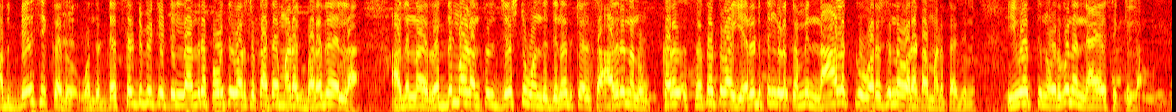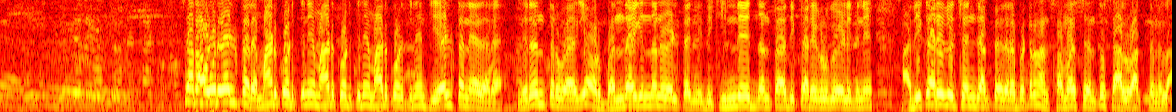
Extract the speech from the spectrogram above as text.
ಅದು ಬೇಸಿಕ್ ಅದು. ಒಂದು ಡೆತ್ ಸರ್ಟಿಫಿಕೇಟ್ ಇಲ್ಲ ಅಂದರೆ ಪೌತಿ ವರ್ಷ ಖಾತೆ ಮಾಡೋಕ್ಕೆ ಬರೋದೇ ಇಲ್ಲ. ಅದನ್ನು ರದ್ದು ಮಾಡೋಂಥದ್ದು ಜಸ್ಟ್ ಒಂದು ದಿನದ ಕೆಲಸ. ಆದರೆ ನಾನು ಕರ ಸತತವಾಗಿ ಎರಡು ತಿಂಗಳ ಕಮ್ಮಿ ನಾಲ್ಕು ವರ್ಷದಿಂದ ಹೋರಾಟ ಮಾಡ್ತಾ ಇದ್ದೀನಿ. ಇವತ್ತಿನವರೆಗೂ ನಾನು ನ್ಯಾಯ ಸಿಕ್ಕಿಲ್ಲ. ಸರ್, ಅವ್ರು ಹೇಳ್ತಾರೆ, ಮಾಡ್ಕೊಡ್ತೀನಿ ಮಾಡ್ಕೊಡ್ತೀನಿ ಮಾಡ್ಕೊಡ್ತೀನಿ ಅಂತ ಹೇಳ್ತಾನೆ ಇದ್ದಾರೆ ನಿರಂತರವಾಗಿ ಅವ್ರು ಬಂದಾಗಿಂದನೂ ಹೇಳ್ತಾ ಇದಕ್ಕೆ ಹಿಂದೆ ಇದ್ದಂಥ ಅಧಿಕಾರಿಗಳಿಗೂ ಹೇಳಿದ್ದೀನಿ. ಅಧಿಕಾರಿಗಳು ಚೇಂಜ್ ಆಗ್ತಾ ಇದ್ದಾರೆ ಬಿಟ್ಟರೆ ನನ್ನ ಸಮಸ್ಯೆ ಅಂತೂ ಸಾಲ್ವ್ ಆಗ್ತಾನಿಲ್ಲ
